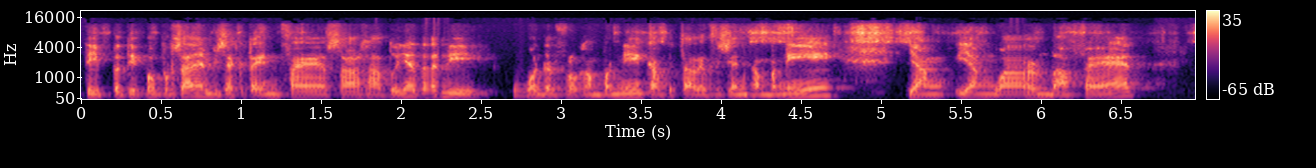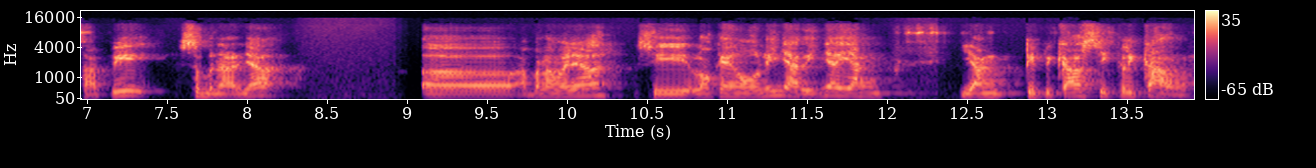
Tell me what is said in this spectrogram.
tipe-tipe perusahaan yang bisa kita invest. Salah satunya tadi Wonderful Company, Capital Efficient Company, yang yang Warren Buffett. Tapi sebenarnya eh, apa namanya si Lokengo ini nyarinya yang yang tipikal cyclical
